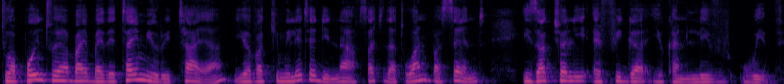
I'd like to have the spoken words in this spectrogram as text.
to a point whereby by the time you retire, you have accumulated enough such that 1% is actually a figure you can live with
